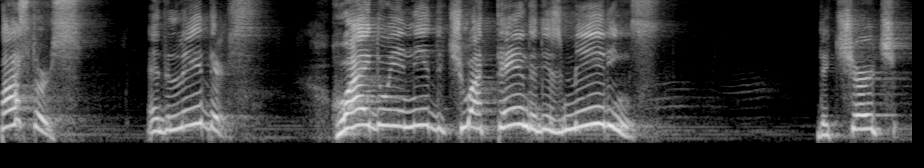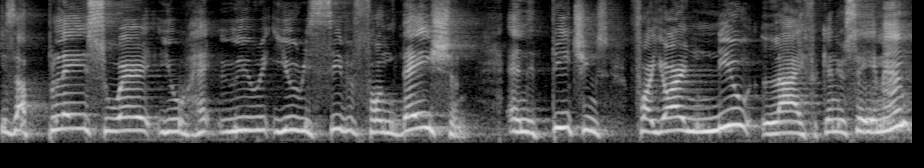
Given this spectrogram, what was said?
pastors and leaders? Why do we need to attend these meetings? The church is a place where you, you, you receive foundation and teachings for your new life. Can you say amen? amen?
